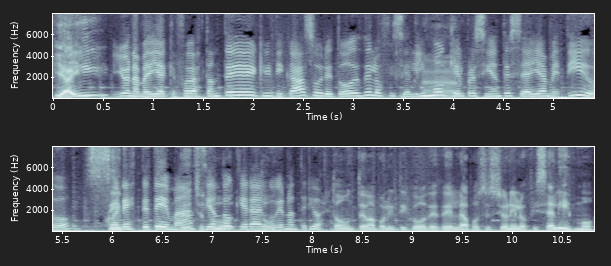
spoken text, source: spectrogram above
Y ahí... Y una medida que fue bastante criticada, sobre todo desde el oficialismo, que el presidente se haya metido con este tema, siendo que era del gobierno anterior. Todo un tema político desde la oposición y el oficialismo.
